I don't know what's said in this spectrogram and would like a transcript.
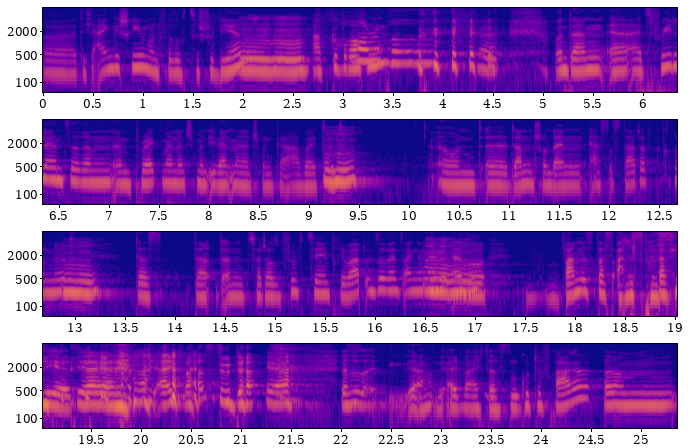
äh, dich eingeschrieben und versucht zu studieren, abgebrochen und dann äh, als Freelancerin im Projektmanagement, Eventmanagement gearbeitet und äh, dann schon dein erstes Startup gegründet, das da, dann 2015 Privatinsolvenz angemeldet. Also wann ist das alles passiert? Passiert, ja, ja. Wie alt warst du da? Ja, das ist, ja, wie alt war ich? Das ist eine gute Frage. Ähm,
